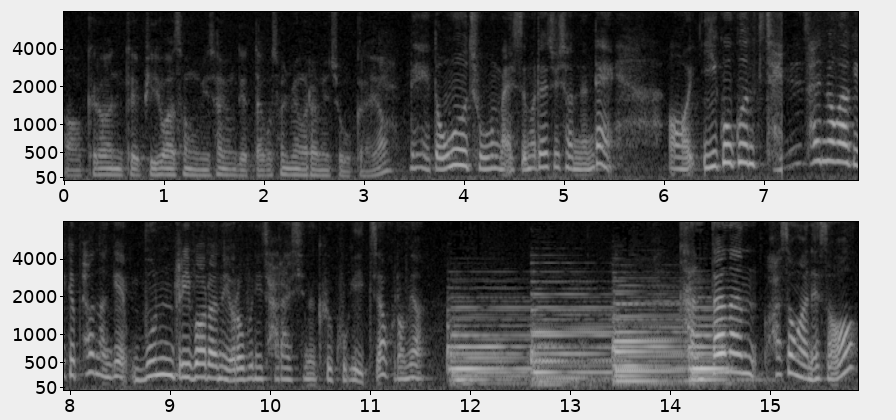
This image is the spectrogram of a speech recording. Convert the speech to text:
어, 그런 그 비화성음이 사용됐다고 설명을 하면 좋을까요? 네, 너무 좋은 말씀을 해주셨는데 어, 이 곡은 제일 설명하기가 편한 게 문 리버라는 여러분이 잘 아시는 그 곡이 있죠. 그러면 간단한 화성 안에서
